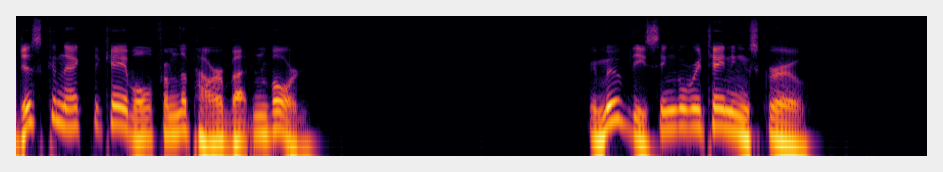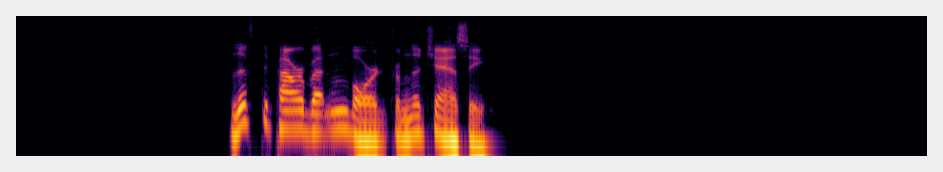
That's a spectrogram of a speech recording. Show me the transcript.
disconnect the cable from the power button board. Remove the single retaining screw. Lift the power button board from the chassis.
